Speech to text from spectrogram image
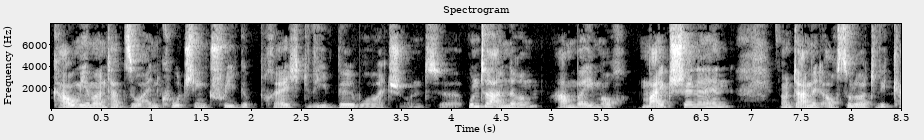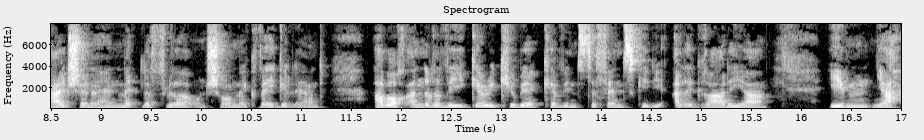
Kaum jemand hat so ein Coaching-Tree geprägt wie Bill Walsh. Und äh, unter anderem haben bei ihm auch Mike Shanahan und damit auch so Leute wie Kyle Shanahan, Matt LeFleur und Sean McVay gelernt aber auch andere wie Gary Kubiak, Kevin Stefanski, die alle gerade ja eben ja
